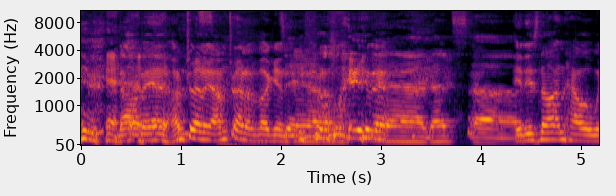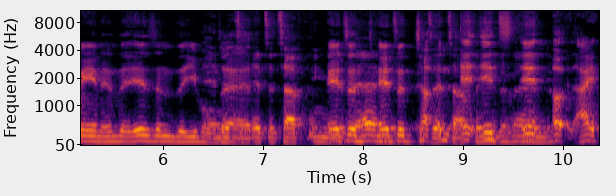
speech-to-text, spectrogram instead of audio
man. No man, I'm trying to. I'm trying to fucking Damn. Yeah, that's uh, It is not in Halloween, and it is in the Evil and Dead. It's, it's a tough thing to it's defend. a it's a, tou- it's a tough it- thing it's to it, oh, I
